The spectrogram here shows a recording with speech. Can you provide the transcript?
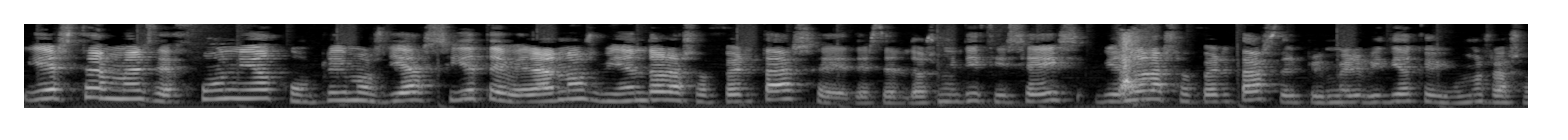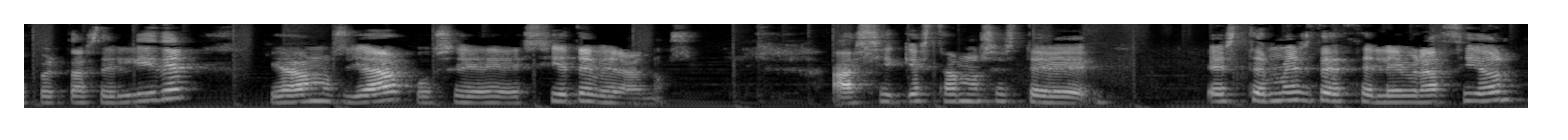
Y este mes de junio cumplimos ya 7 veranos viendo las ofertas, eh, desde el 2016, viendo las ofertas del primer vídeo que vimos, las ofertas del líder, llevamos ya pues 7 eh, veranos. Así que estamos este, este mes de celebración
